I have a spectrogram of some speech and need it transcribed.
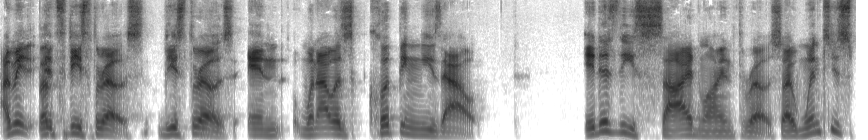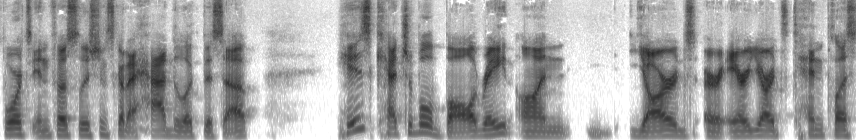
I mean, it's these throws, these throws. And when I was clipping these out, it is these sideline throws. So I went to Sports Info Solutions because I had to look this up. His catchable ball rate on yards or air yards 10 plus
